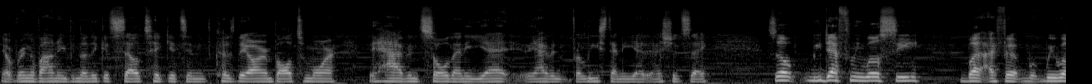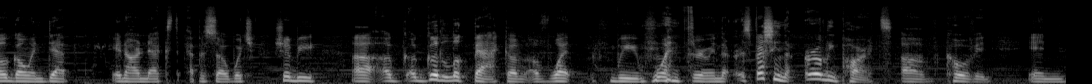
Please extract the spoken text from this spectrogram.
You know, Ring of Honor, even though they could sell tickets and because they are in Baltimore, they haven't sold any yet. They haven't released any yet, I should say. So we definitely will see, but I feel we will go in depth in our next episode, which should be uh, a, a, good look back of, of what we went through in the especially in the early parts of COVID in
